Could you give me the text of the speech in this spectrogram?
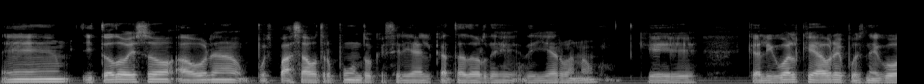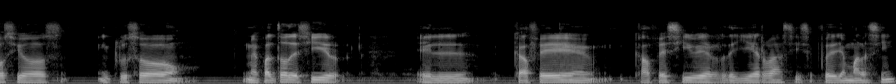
Eh, y todo eso ahora pues pasa a otro punto que sería el catador de, de hierba, ¿no? Que, que al igual que abre pues negocios, incluso me faltó decir el café, café ciber de hierba, si se puede llamar así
